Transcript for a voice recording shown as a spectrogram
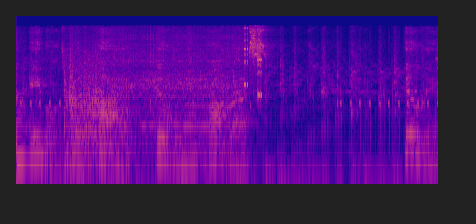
Unable to comply. Building in progress. Building.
